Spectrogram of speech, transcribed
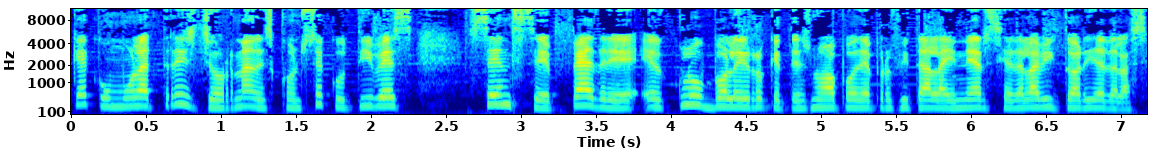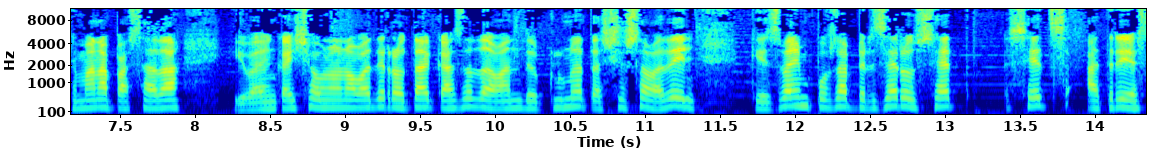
que acumula tres jornades consecutives sense perdre. El club Volei Roquetes no va poder aprofitar la inèrcia de la victòria de la setmana passada i va encaixar una nova derrota a casa davant del Club Natació Sabadell, que es va imposar per 0-7 sets a 3.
